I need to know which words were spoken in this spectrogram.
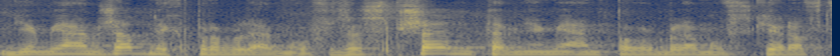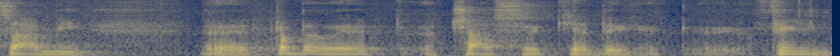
Nie miałem żadnych problemów ze sprzętem, nie miałem problemów z kierowcami. E, To były czasy, kiedy e, film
